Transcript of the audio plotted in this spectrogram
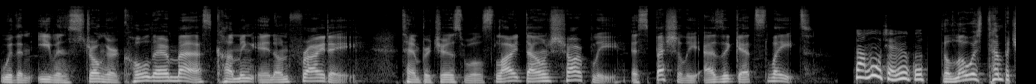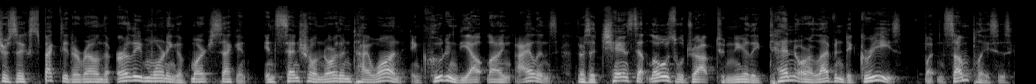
with an even stronger cold air mass coming in on Friday. Temperatures will slide down sharply, especially as it gets late. 那目前预估 the lowest temperatures expected around the early morning of March 2nd. In central and northern Taiwan, including the outlying islands, there's a chance that lows will drop to nearly 10 or 11 degrees. But in some places,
